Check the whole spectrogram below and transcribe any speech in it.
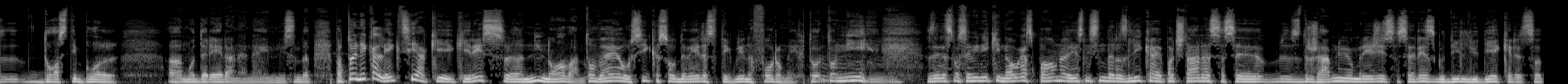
z, dosti bolj uh, moderirane. Ne, da, pa to je neka lekcija, ki, ki res uh, ni nova. To vejo vsi, ki so v 90-ih bili na forumih. To, to ni, zdaj, da smo se mi nekaj novega spomnili. Jaz mislim, da razlika je pač ta, da so se z državnimi omrežji res zgodili ljudje, ker so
